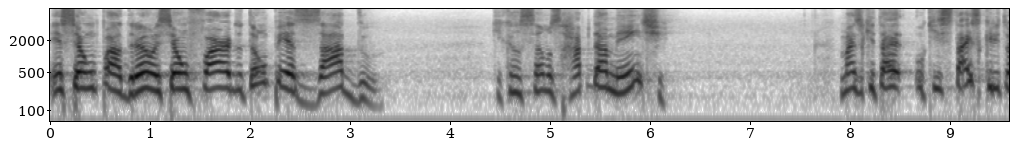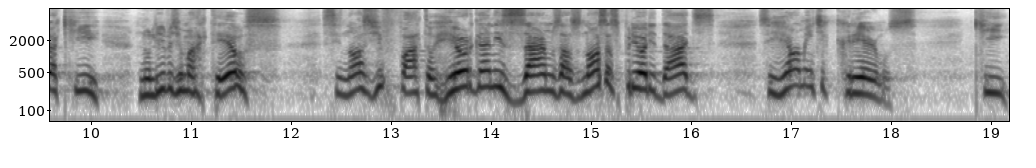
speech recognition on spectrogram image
Esse é um padrão, esse é um fardo tão pesado que cansamos rapidamente. Mas o que, tá, o que está escrito aqui no livro de Mateus, se nós de fato reorganizarmos as nossas prioridades, se realmente crermos que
